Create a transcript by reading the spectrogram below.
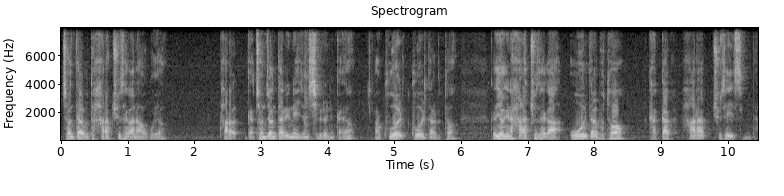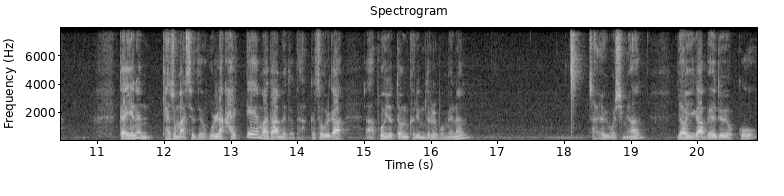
전달부터 하락 추세가 나오고요. 8월 그러니까 전전달이네 이전 11월이니까요. 아, 9월 9월 달부터. 근데 여기는 하락 추세가 5월 달부터 각각 하락 추세에 있습니다. 그러니까 얘는 계속 말씀드려 올라갈 때마다 매도다. 그래서 우리가 아, 보여줬던 그림들을 보면은 자 여기 보시면 여기가 매도였고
